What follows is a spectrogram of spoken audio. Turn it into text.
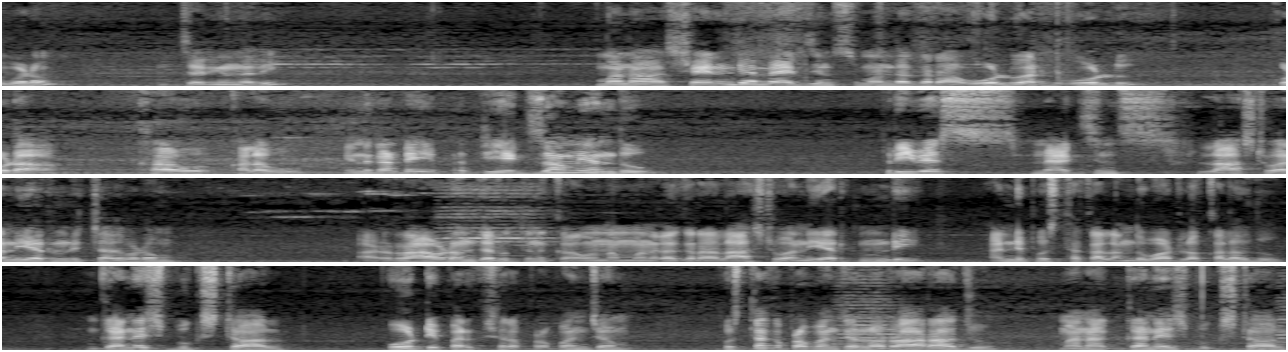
ఇవ్వడం జరిగినది. మన షైన్ ఇండియా మ్యాగజైన్స్ మన దగ్గర ఓల్డ్ వర్ ఓల్డ్ కూడా కలవు కలవు. ఎందుకంటే ప్రతి ఎగ్జామ్ యందు previous magazines last one year నుండి చదవడం రావడం జరుగుతుంది. కావున మన దగ్గర లాస్ట్ వన్ ఇయర్ నుండి అన్ని పుస్తకాలు అందుబాటులో కలదు. గణేష్ బుక్ స్టాల్ పోటీ పరీక్షల ప్రపంచం పుస్తక ప్రపంచంలో రారాజు మన Ganesh book stall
